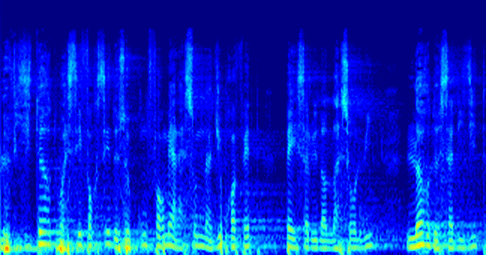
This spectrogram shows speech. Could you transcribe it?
Le visiteur doit s'efforcer de se conformer à la sunna du prophète, paix et salut d'Allah sur lui, lors de sa visite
